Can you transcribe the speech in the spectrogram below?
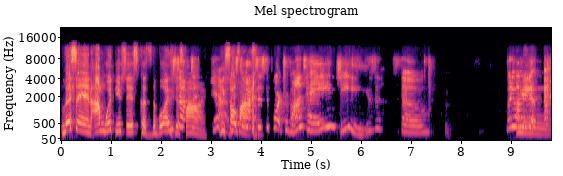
Listen, I'm with you, sis, because the boy's just fine. To, yeah, he's so fine. Have to support Trevante. Jeez. So, what do you want I me mean, to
